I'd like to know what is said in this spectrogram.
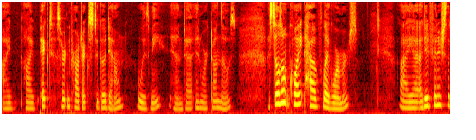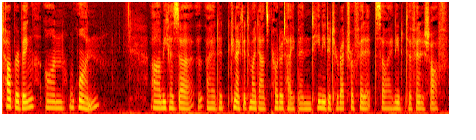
I I picked certain projects to go down with me and uh, and worked on those. I still don't quite have leg warmers. I uh, I did finish the top ribbing on one uh, because uh, I had connected to my dad's prototype and he needed to retrofit it, so I needed to finish off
